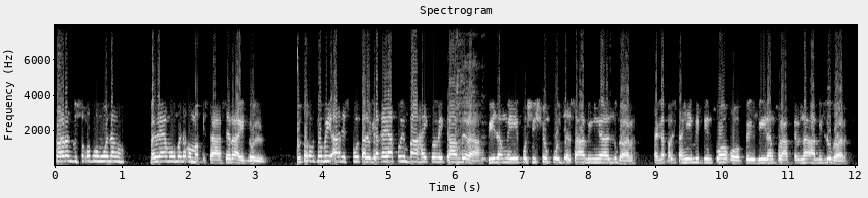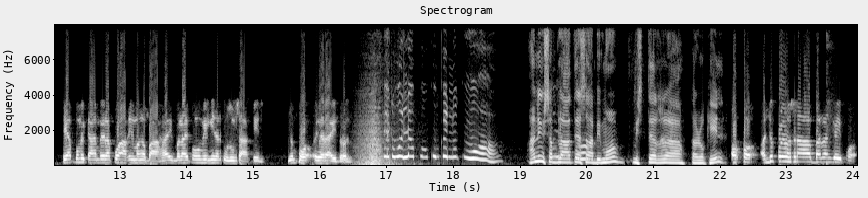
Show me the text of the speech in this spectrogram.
Parang gusto ko po munang, bagay mo muna akong mag-isa, Sir Idol. To, to be honest po talaga, kaya po yung bahay ko may camera, bilang may posisyon po dyan sa aming ah, lugar, tagapagtahimik din po ako bilang proper na aming lugar, kaya po may camera po aking mga bahay. Marami po humingi ng tulong sa akin. Yun po, Sir Idol. Sir, wala po akong kinukuha. Ano yung sa blatter sabi mo, Mr. uh, Tarokin? Opo, ano po yung sa barangay po.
